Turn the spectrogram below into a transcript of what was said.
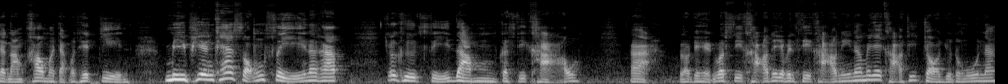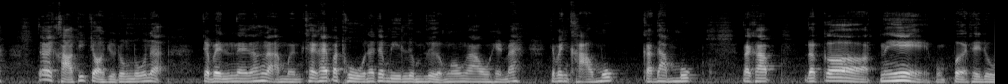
จะนำเข้ามาจากประเทศจีน มีเพียงแค่ 2 สีนะครับ ก็คือสีดำกับสีขาวอ่าเราจะเห็นว่าสีขาวเนี่ยจะเป็นสีขาวนี้นะไม่ใช่ขาวที่จอดอยู่ตรงนู้นนะถ้าขาวที่จอดอยู่ตรงนู้นน่ะจะเป็นในลักษณะเหมือนคล้ายๆปลาทูนะจะมีเหลื่อมๆเงาๆเห็นไหมจะเป็นขาวมุก กับดำมุกนะครับ แล้วก็นี่ผมเปิดให้ดู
